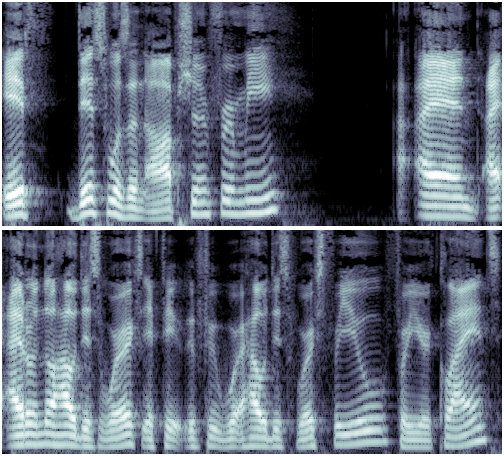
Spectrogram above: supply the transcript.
if this was an option for me, and I, I don't know how this works, if it, if it were how this works for you, for your clients,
